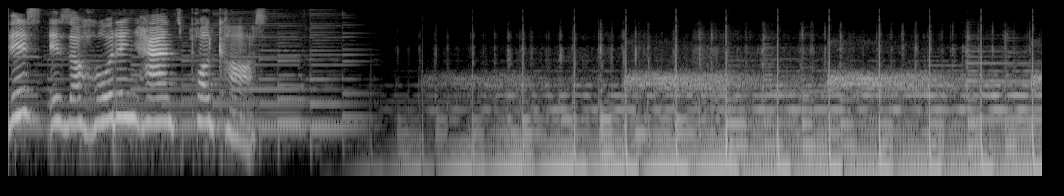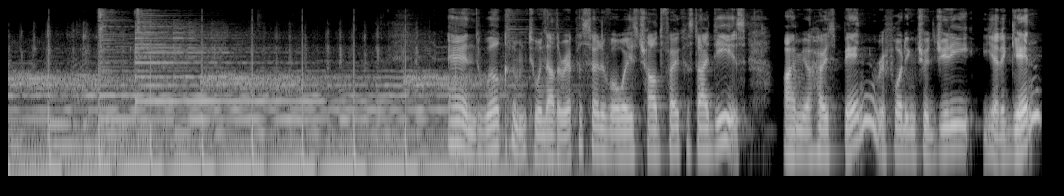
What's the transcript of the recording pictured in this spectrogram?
This is a Holding Hands podcast. And welcome to another episode of Always Child Focused Ideas. I'm your host, Ben, reporting to duty yet again.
